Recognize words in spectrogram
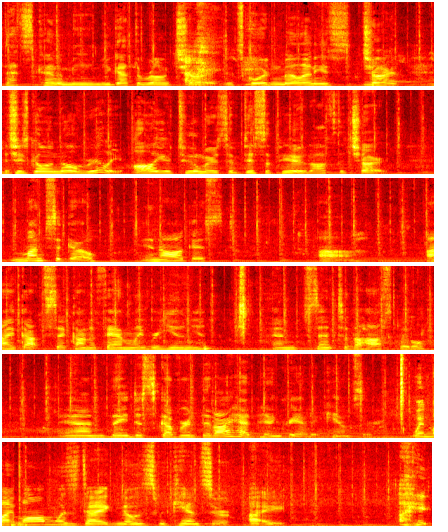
"That's kind of mean. You got the wrong chart. It's Gordon Melanie's chart." And she's going, "No, really. All your tumors have disappeared off the chart." Months ago, in August, uh, I got sick on a family reunion and sent to the hospital, and they discovered that I had pancreatic cancer. When my mom was diagnosed with cancer, I I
